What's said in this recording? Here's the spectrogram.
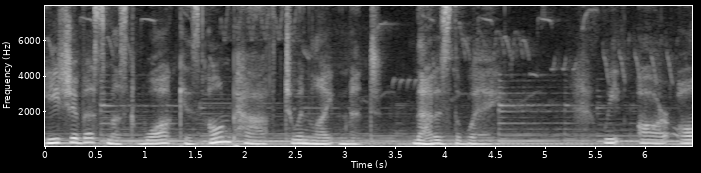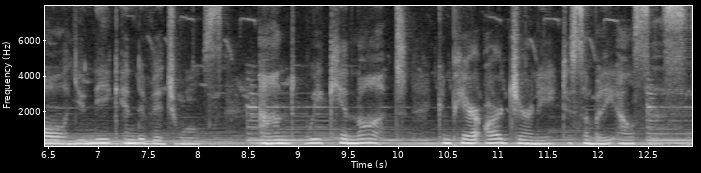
Each of us must walk his own path to enlightenment. That is the way. We are all unique individuals, and we cannot compare our journey to somebody else's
